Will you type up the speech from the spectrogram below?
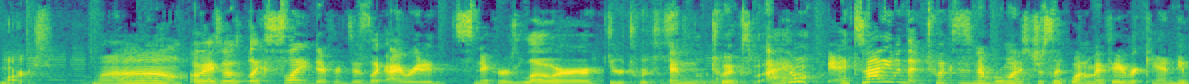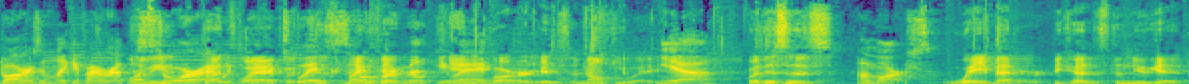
Mars. Wow. Okay, so like slight differences. Like I rated Snickers lower. Your Twix And one. Twix, I don't. It's not even that Twix is number one. It's just like one of my favorite candy bars. And like if I were at the Well, I mean, store, I would why I pick a put Twix my over a favorite Milky candy Way. bar is a Milky Way. Yeah, But this is a Mars. way better because the nougat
